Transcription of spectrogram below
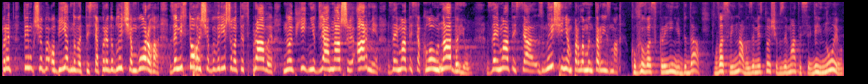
перед тим, щоб об'єднуватися перед обличчям ворога, замість того, щоб вирішувати справи, необхідні для нашої армії, займатися клоунадою, займатися знищенням парламентаризму? Коли у вас в країні біда, у вас війна, ви замість того, щоб займатися війною,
